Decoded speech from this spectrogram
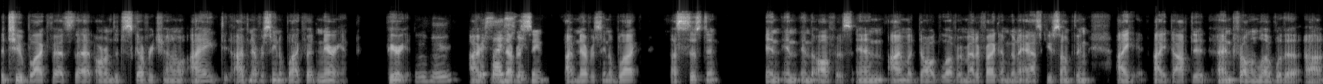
the two black vets that are on the Discovery Channel, I I've never seen a black veterinarian. Period. Mm-hmm. I've Precisely. never seen I've never seen a black assistant in in in the office. And i'm a dog lover. Matter of fact i'm going to ask you something. I i adopted and fell in love with a uh,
